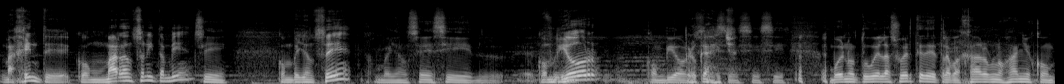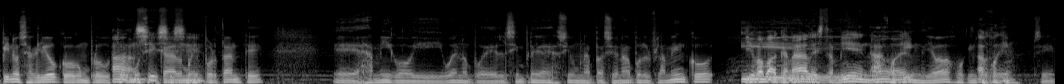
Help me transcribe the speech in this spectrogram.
más gente, con Mar Anthony también. Sí. Con Beyoncé. Con Beyoncé, sí. Con Bior. Con Bior. ¿Pero qué has hecho? Sí, sí. bueno, tuve la suerte de trabajar unos años con Pino Saglioco, un productor ah, musical muy importante. Eh, es amigo y bueno, pues él siempre ha sido un apasionado por el flamenco. Y, llevaba canales también, ¿no? A Joaquín, llevaba a Joaquín. A Joaquín. Sí.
